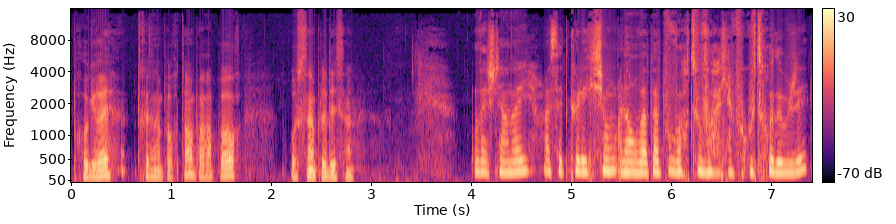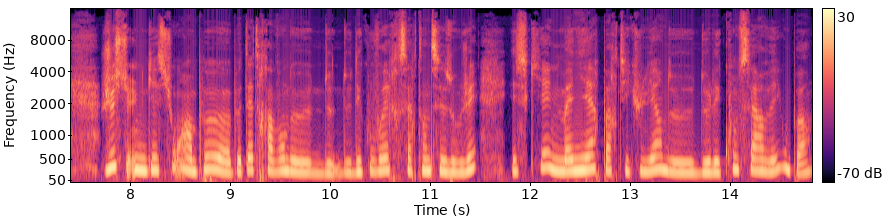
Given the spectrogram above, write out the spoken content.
progrès très important par rapport au simple dessin. On va jeter un œil à cette collection. Alors, on va pas pouvoir tout voir, il y a beaucoup trop d'objets. Juste une question un peu, euh, peut-être avant de, de- de découvrir certains de ces objets. Est-ce qu'il y a une manière particulière de, de les conserver ou pas?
